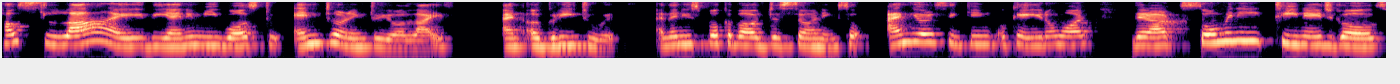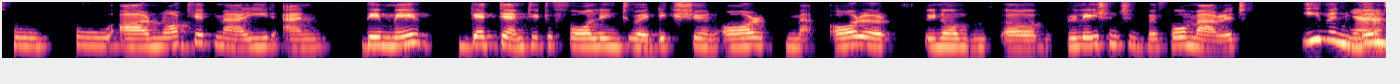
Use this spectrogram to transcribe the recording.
how sly the enemy was to enter into your life and agree to it, and then you spoke about discerning. So, and you're thinking, okay, you know what? There are so many teenage girls who who are not yet married, and they may get tempted to fall into addiction or or a you know uh, relationship before marriage. Even women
